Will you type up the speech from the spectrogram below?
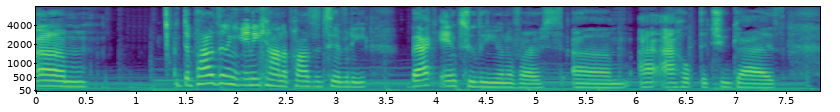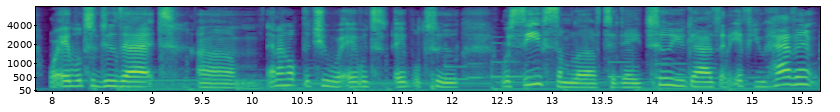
Um, depositing any kind of positivity back into the universe. Um, I, I, hope that you guys were able to do that, um, and I hope that you were able to able to receive some love today too, you guys. And if you haven't,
